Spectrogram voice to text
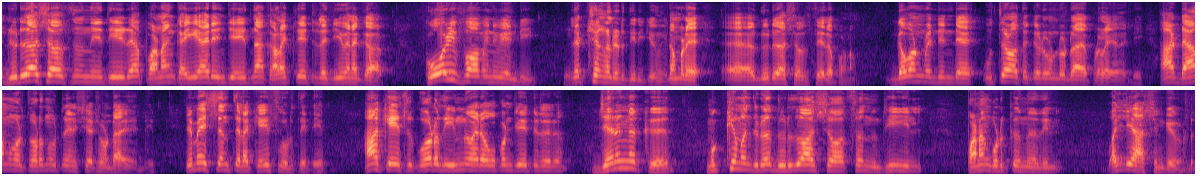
ദുരിതാശ്വാസ നിധിയുടെ പണം കൈകാര്യം ചെയ്യുന്ന കളക്ടറേറ്റിലെ ജീവനക്കാർ കോഴി ഫാമിന് വേണ്ടി ലക്ഷങ്ങൾ എടുത്തിരിക്കുന്നു. നമ്മുടെ ദുരിതാശ്വാസത്തിലെ പണം. ഗവൺമെന്റിന്റെ ഉത്തരവാദിത്തക്കേട് കൊണ്ടുണ്ടായ പ്രളയമല്ലേ? ആ ഡാമുകൾ തുറന്നു വിട്ടതിന് ശേഷം ഉണ്ടായതല്ലേ? രമേശ് ചെന്നിത്തല കേസ് കൊടുത്തില്ലേ? ആ കേസ് കോടതി ഇന്ന് വരെ ഓപ്പൺ ചെയ്തിട്ടില്ല ജനങ്ങൾക്ക് മുഖ്യമന്ത്രിയുടെ ദുരിതാശ്വാസ നിധിയിൽ പണം കൊടുക്കുന്നതിൽ വലിയ ആശങ്കയുണ്ട്.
